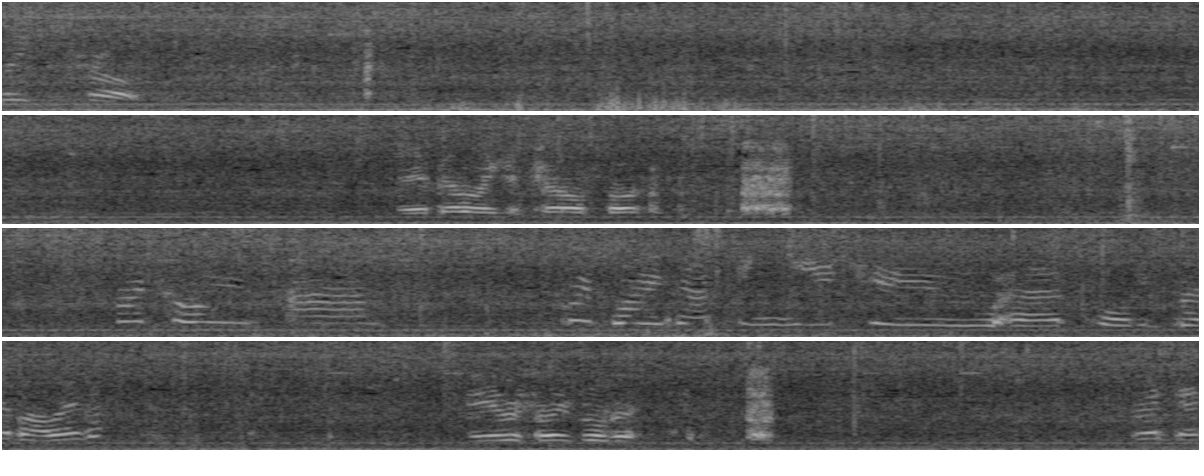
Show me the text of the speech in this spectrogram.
you. Hardcom, Bellamy Control. Yeah, Bellamy Control, spot. Hardcom, um, Group 1 is asking you to uh, call his mobile, over. Yeah, referring for the Roger.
